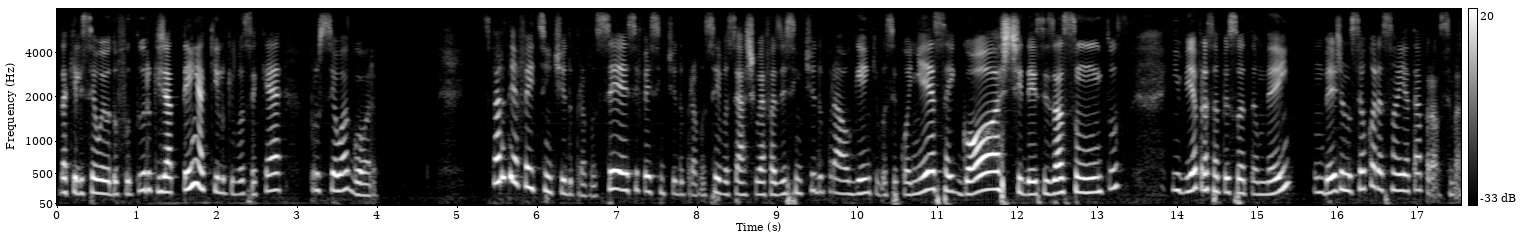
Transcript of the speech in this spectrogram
daquele seu eu do futuro que já tem aquilo que você quer para o seu agora. Espero ter feito sentido para você. Se fez sentido para você, você acha que vai fazer sentido para alguém que você conheça e goste desses assuntos, envia para essa pessoa também. Um beijo no seu coração e até a próxima.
